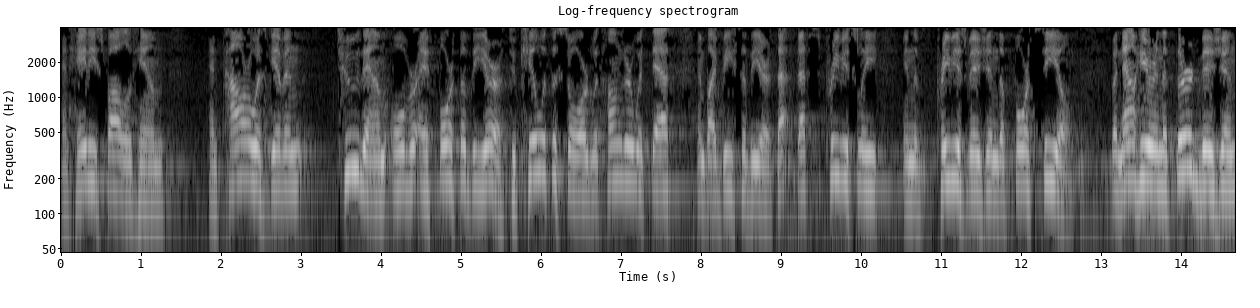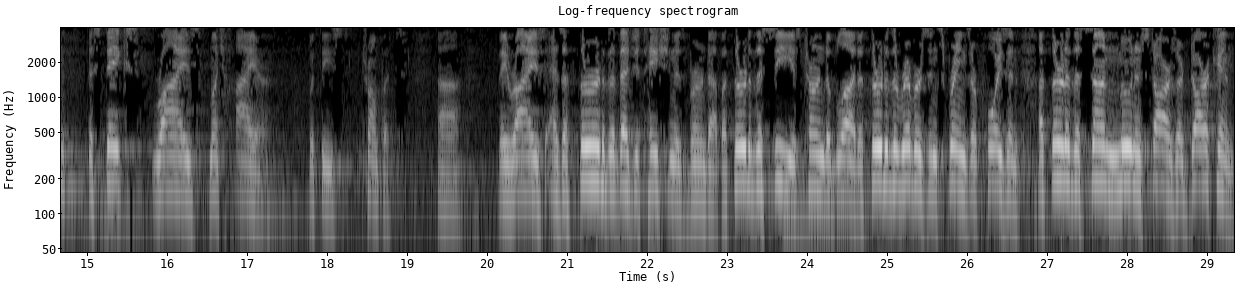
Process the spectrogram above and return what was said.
and Hades followed him, and power was given to them over a fourth of the earth to kill with the sword, with hunger, with death, and by beasts of the earth. That, that's previously in the previous vision the fourth seal. But now, here in the third vision, the stakes rise much higher with these trumpets. Uh, They rise as a third of the vegetation is burned up, a third of the sea is turned to blood, a third of the rivers and springs are poisoned, a third of the sun, moon, and stars are darkened.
